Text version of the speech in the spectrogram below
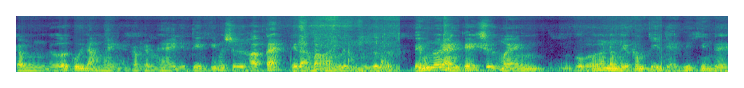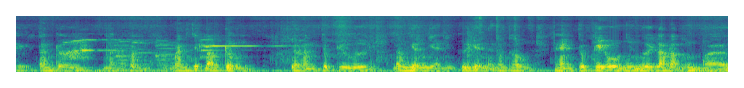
trong nửa cuối năm 2022 để tìm kiếm sự hợp tác để đảm bảo an lương lương thực. Để muốn nói rằng cái sứ mạng của nông nghiệp không chỉ giải quyết vấn đề tăng trưởng mà nó còn mang chất bao trùm cho hàng chục triệu người, nông dân và những cư dân ở nông thôn. Hàng chục triệu những người lao động ở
